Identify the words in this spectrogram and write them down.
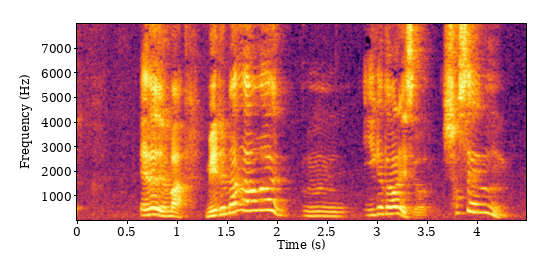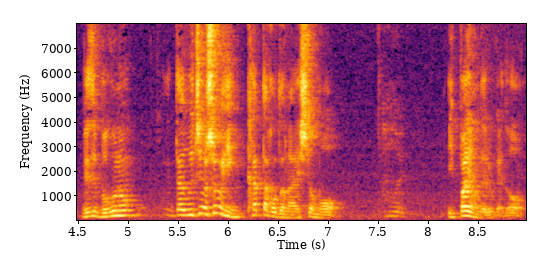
えだってまあメルマガは、うん、言い方悪いですよ。所詮別に僕のうちの商品買ったことない人もはい。いっぱい読んでるけど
